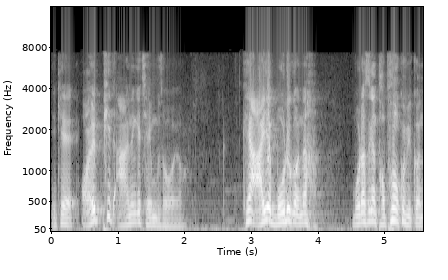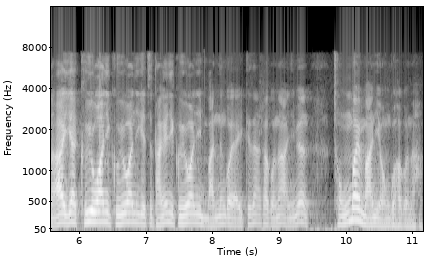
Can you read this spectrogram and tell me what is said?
이렇게 얼핏 아는 게 제일 무서워요. 그냥 아예 모르거나 몰라서 그냥 덮어놓고 믿거나 아, 야, 그 요한이 그 요한이겠지. 당연히 그 요한이 맞는 거야. 이렇게 생각하거나 아니면 정말 많이 연구하거나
